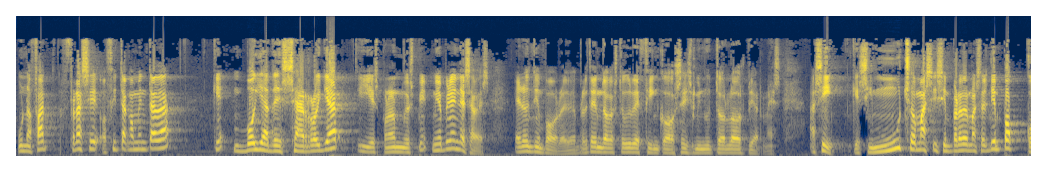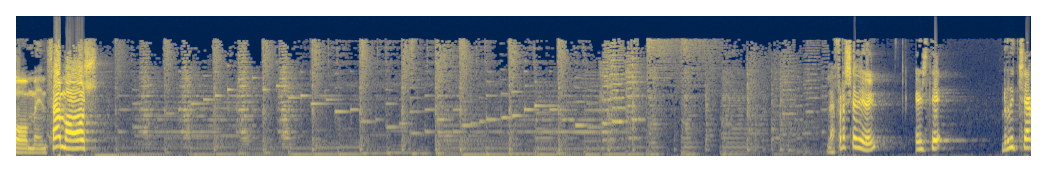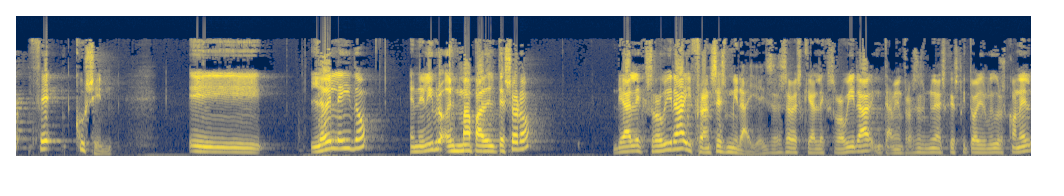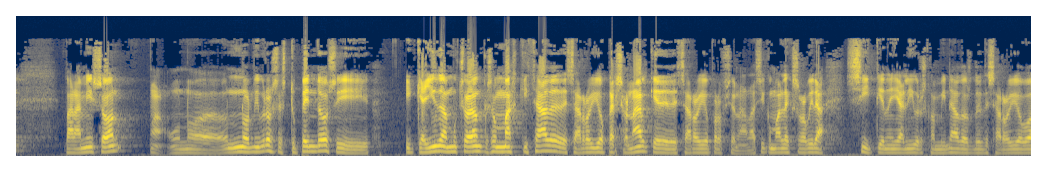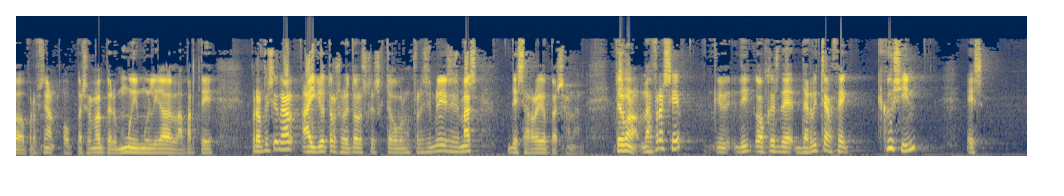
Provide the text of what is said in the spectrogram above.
Una frase o cita comentada que voy a desarrollar y exponer mi, opinión, ya sabes, en un tiempo breve. Pretendo que esto dure 5 o 6 minutos los viernes. Así que sin mucho más y sin perder más el tiempo, comenzamos. La frase de hoy es de Richard C. Cushing. Y lo he leído en el libro El mapa del tesoro de Alex Rovira y Francesc Miralles. Ya sabes que Alex Rovira y también Francesc Miralles, que he escrito varios libros con él, para mí son unos libros estupendos y, que ayudan mucho, aunque son más quizá de desarrollo personal que de desarrollo profesional. Así como Alex Rovira sí tiene ya libros combinados de desarrollo profesional o personal, pero muy, muy ligados a la parte profesional, hay otros, sobre todo los que he escrito como Francesc Miralles, es más desarrollo personal. Entonces, bueno, la frase que digo que es de, de Richard C. Cushing, es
